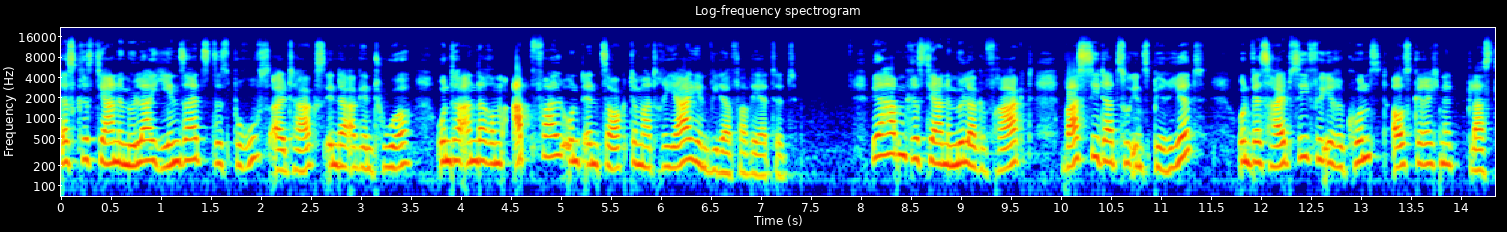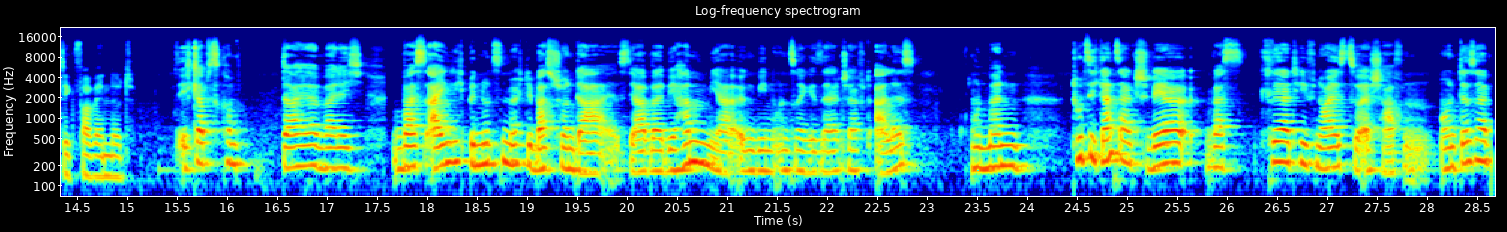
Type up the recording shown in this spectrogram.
dass Christiane Müller jenseits des Berufsalltags in der Agentur unter anderem Abfall und entsorgte Materialien wiederverwertet. Wir haben Christiane Müller gefragt, was sie dazu inspiriert und weshalb sie für ihre Kunst ausgerechnet Plastik verwendet. Ich glaube, es kommt daher, weil ich was eigentlich benutzen möchte, was schon da ist. Ja, weil wir haben ja irgendwie in unserer Gesellschaft alles und man tut sich ganz arg schwer, was kreativ Neues zu erschaffen. Und deshalb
